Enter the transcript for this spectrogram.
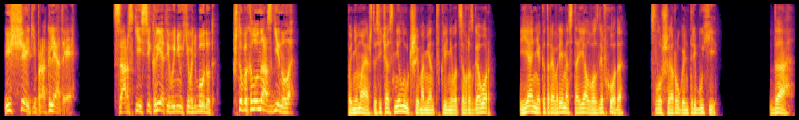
Ищейки проклятые! Царские секреты вынюхивать будут, чтобы их луна сгинула!» Понимая, что сейчас не лучший момент вклиниваться в разговор, я некоторое время стоял возле входа, слушая ругань требухи. Да,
